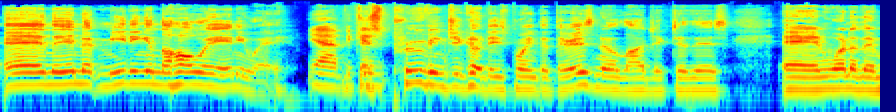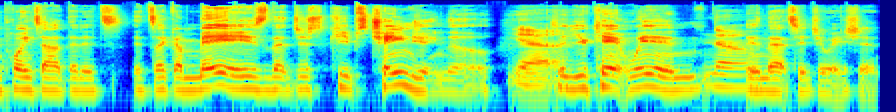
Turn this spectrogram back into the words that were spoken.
and they end up meeting in the hallway anyway. Yeah, because Just proving Chakotay's point that there is no logic to this. And one of them points out that it's it's like a maze that just keeps changing, though. yeah. So you can't win no. in that situation.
